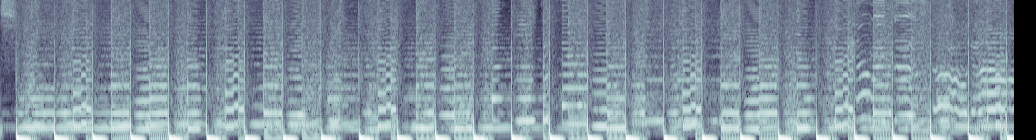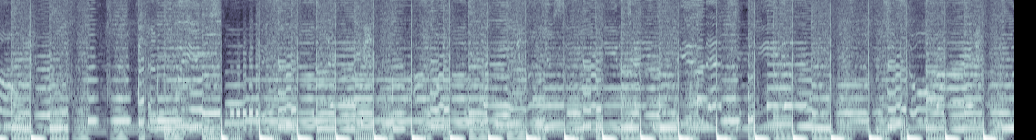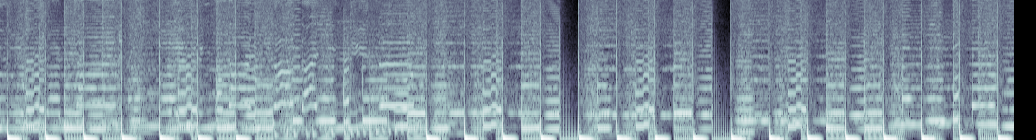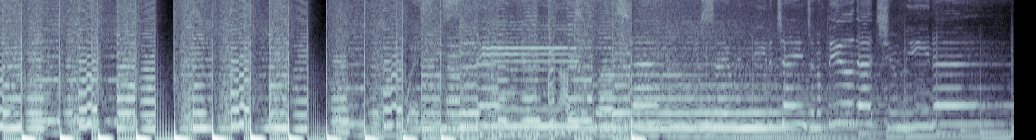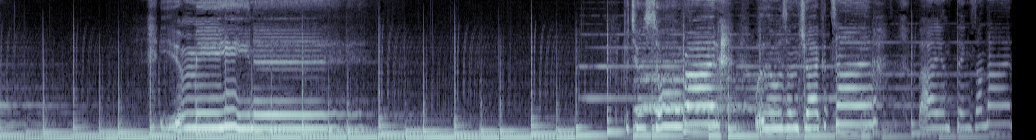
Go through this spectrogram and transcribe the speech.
safe You mean it. But you're so right. We're losing track of time. Buying things online.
